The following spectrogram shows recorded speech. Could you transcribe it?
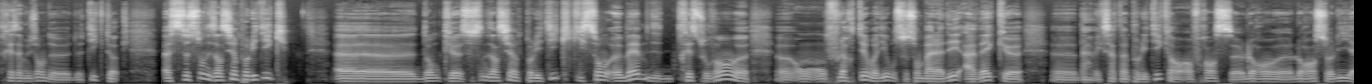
très amusant de, TikTok, euh, ce sont des anciens politiques. Euh, donc, ce sont des anciens politiques qui sont eux-mêmes très souvent ont, flirté, on va dire, ou se sont baladés avec bah, avec certains politiques. En, France, Laurent Laurent Soli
